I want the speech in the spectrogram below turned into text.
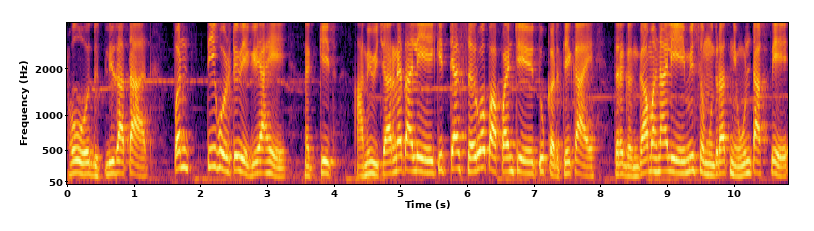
हो धुतली जातात. पण ती गोष्ट वेगळी आहे. नक्कीच आम्ही विचारण्यात आले की त्या सर्व पापांचे तू करते काय? तर गंगा म्हणाली मी समुद्रात नेऊन टाकते.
